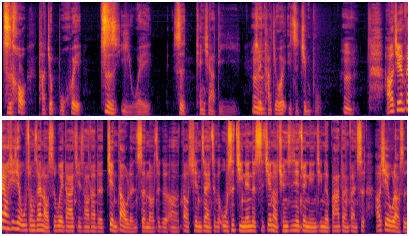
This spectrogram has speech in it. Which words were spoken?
之后他就不会自以为是天下第一，所以他就会一直进步。嗯，好，今天非常谢谢吴崇山老师为大家介绍他的剑道人生哦，这个呃到现在这个五十几年的时间哦，全世界最年轻的八段范式。好，谢谢吴老师，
